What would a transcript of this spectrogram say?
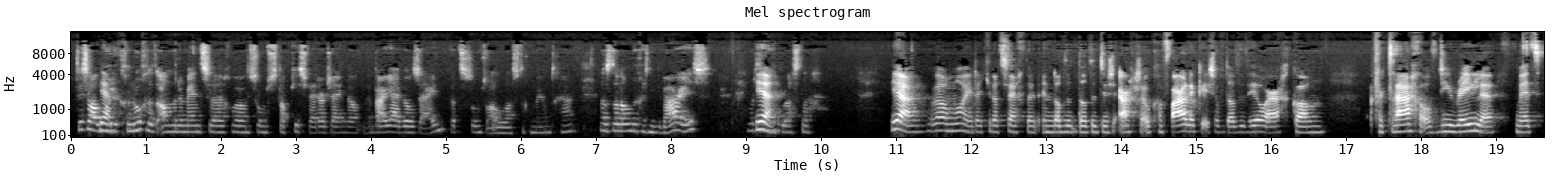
Het is al moeilijk genoeg dat andere mensen gewoon soms stapjes verder zijn dan waar jij wil zijn. Dat is soms al lastig om mee om te gaan. En als het dan ook nog eens niet waar is, wordt het ook lastig. Ja, wel mooi dat je dat zegt. En dat het, dat het dus ergens ook gevaarlijk is. Of dat het heel erg kan vertragen of derailen met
